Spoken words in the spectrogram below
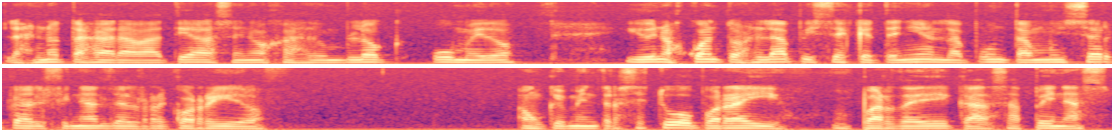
las notas garabateadas en hojas de un bloc húmedo y unos cuantos lápices que tenían la punta muy cerca del final del recorrido. Aunque mientras estuvo por ahí, un par de décadas apenas,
